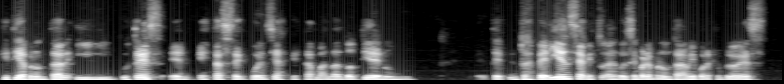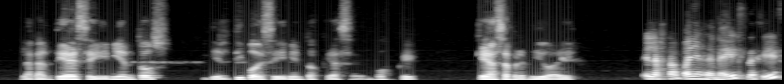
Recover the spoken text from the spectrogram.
qué te iba a preguntar, y ustedes en estas secuencias que están mandando tienen un, en tu experiencia, que esto es algo que siempre me preguntan a mí, por ejemplo, es la cantidad de seguimientos y el tipo de seguimientos que hacen. ¿Vos qué, qué has aprendido ahí? ¿En las campañas de mails, decís?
